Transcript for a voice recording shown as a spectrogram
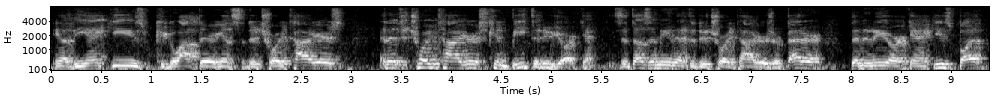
You know, the Yankees could go out there against the Detroit Tigers, and the Detroit Tigers can beat the New York Yankees. It doesn't mean that the Detroit Tigers are better than the New York Yankees, but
